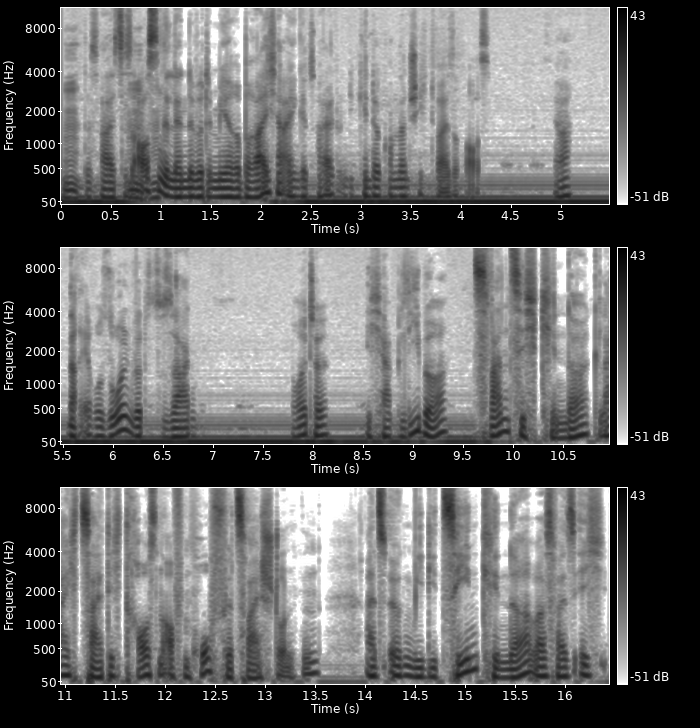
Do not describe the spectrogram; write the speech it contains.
Hm. Das heißt, das mhm. Außengelände wird in mehrere Bereiche eingeteilt und die Kinder kommen dann schichtweise raus. Ja? Nach Aerosolen würdest du sagen, Leute, ich habe lieber 20 Kinder gleichzeitig draußen auf dem Hof für zwei Stunden, als irgendwie die 10 Kinder, was weiß ich,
